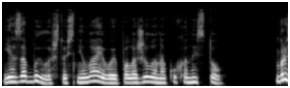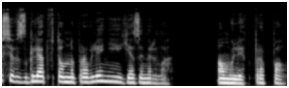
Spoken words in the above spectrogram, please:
Я забыла, что сняла его и положила на кухонный стол. Бросив взгляд в том направлении, я замерла. Амулет пропал.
